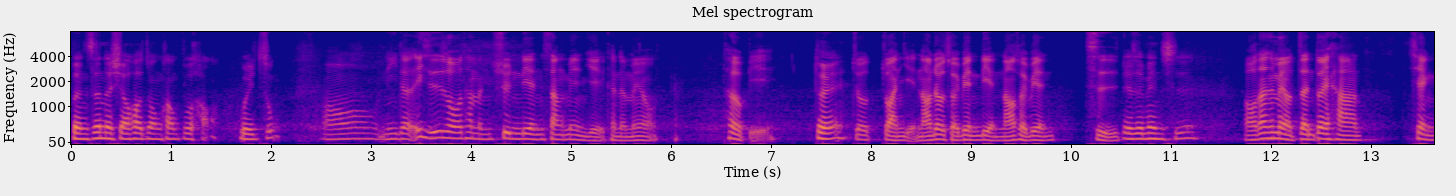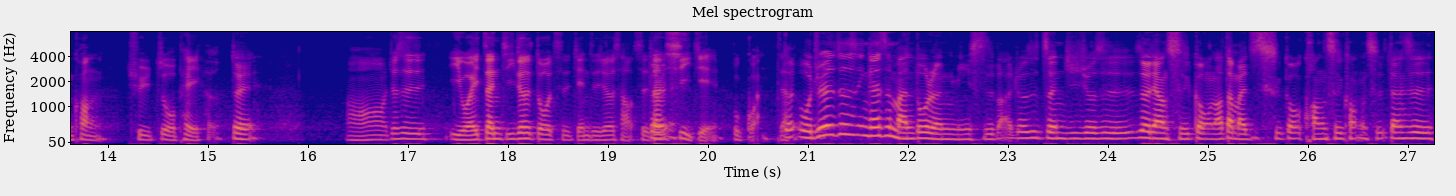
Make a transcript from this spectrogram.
本身的消化状况不好为主。哦，你的意思是说，他们训练上面也可能没有特别对，就钻研，然后就随便练，然后随便吃，就随便吃。哦，但是没有针对他现况去做配合。对，哦，就是以为增肌就是多吃，减脂就是少吃，但细节不管。对，我觉得这是应该是蛮多人迷失吧，就是增肌就是热量吃够，然后蛋白质吃够，狂吃狂吃。但是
